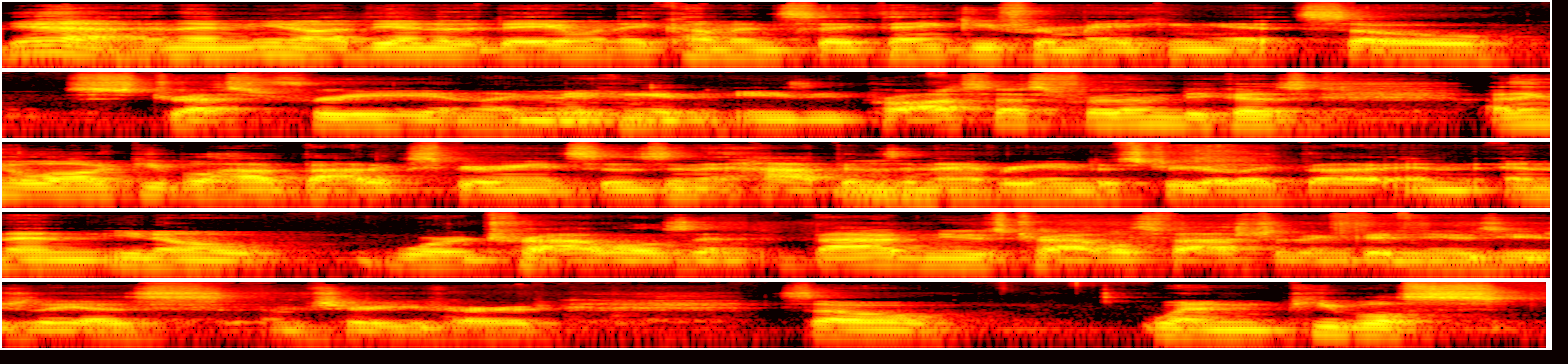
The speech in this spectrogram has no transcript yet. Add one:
Yeah, and then you know at the end of the day when they come and say thank you for making it so stress free and like Mm. making it an easy process for them because I think a lot of people have bad experiences and it happens Mm. in every industry or like that and and then you know word travels and bad news travels faster than good news usually as I'm sure you've heard. So when people s-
